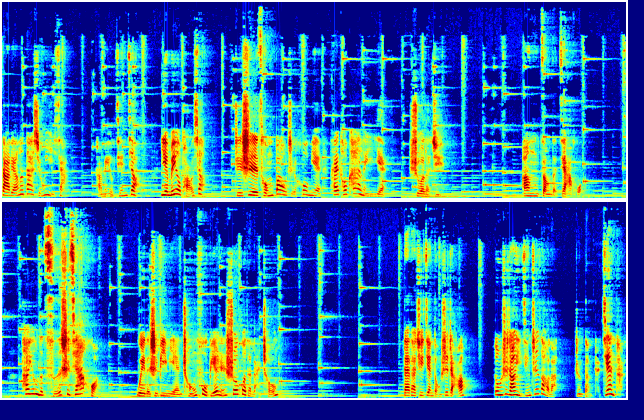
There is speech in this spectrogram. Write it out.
打量了大熊一下，他没有尖叫，也没有咆哮，只是从报纸后面抬头看了一眼，说了句：“肮脏的家伙。”他用的词是“家伙”。为的是避免重复别人说过的懒虫，带他去见董事长，董事长已经知道了，正等着见他呢。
